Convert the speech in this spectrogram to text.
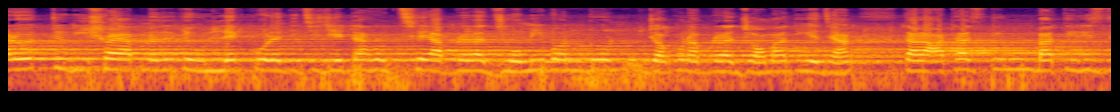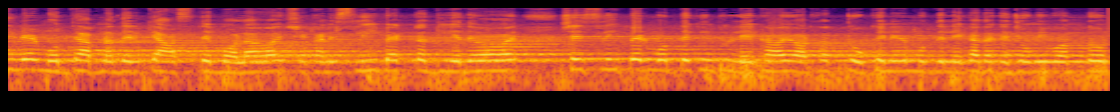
আরও একটি বিষয় আপনাদেরকে উল্লেখ করে দিচ্ছি, যেটা হচ্ছে আপনারা জমি বন্ধন যখন আপনারা জমা দিয়ে যান, তার আঠাশ দিন বা তিরিশ দিনের মধ্যে আপনাদেরকে আসতে বলা হয়। সেখানে স্লিপ একটা দিয়ে দেওয়া হয়। সেই স্লিপের মধ্যে কিন্তু লেখা হয়, অর্থাৎ টোকেনের মধ্যে লেখা থাকে জমি বন্ধন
